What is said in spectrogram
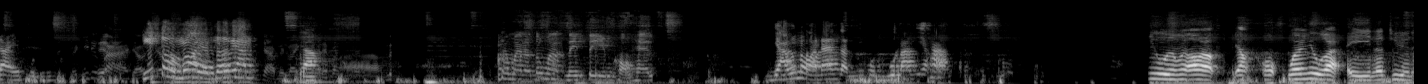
ได้ผลยี่ยี่ตุ่มเลยอย่าเจอกันทำไมเราต้องมาในธีมของแฮร์รี่ย้ำหน่อยนะแต่มีผลบุญรักเนี่ยค่ะ อยู่ยังไม่ออกหรอกยังวันอยู่กับไอ้ละทีน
